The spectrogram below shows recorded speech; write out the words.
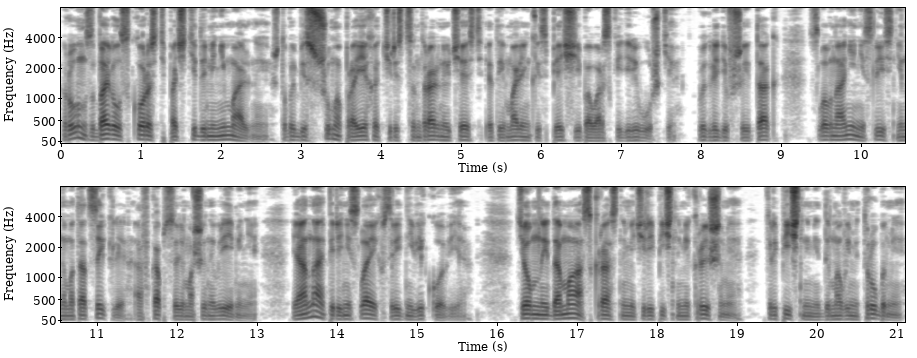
Рун сбавил скорость почти до минимальной, чтобы без шума проехать через центральную часть этой маленькой спящей баварской деревушки, выглядевшей так, словно они неслись не на мотоцикле, а в капсуле машины времени, и она перенесла их в Средневековье. Темные дома с красными черепичными крышами, кирпичными дымовыми трубами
